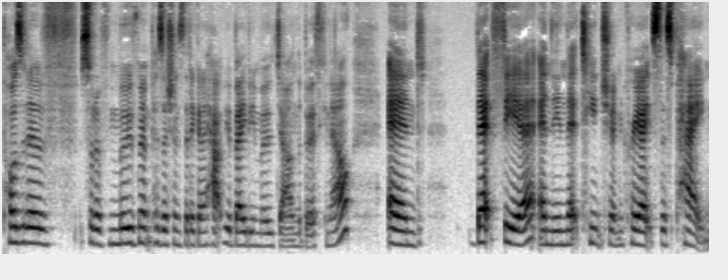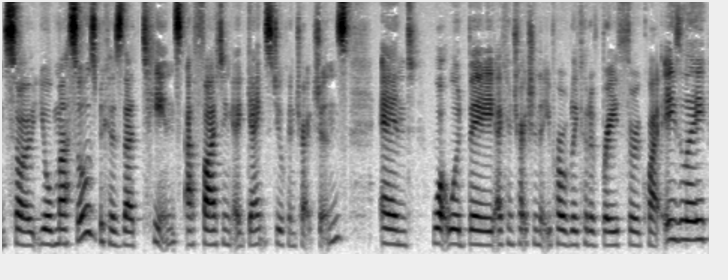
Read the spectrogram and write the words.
positive sort of movement positions that are going to help your baby move down the birth canal. And that fear and then that tension creates this pain. So your muscles, because they're tense, are fighting against your contractions. And what would be a contraction that you probably could have breathed through quite easily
